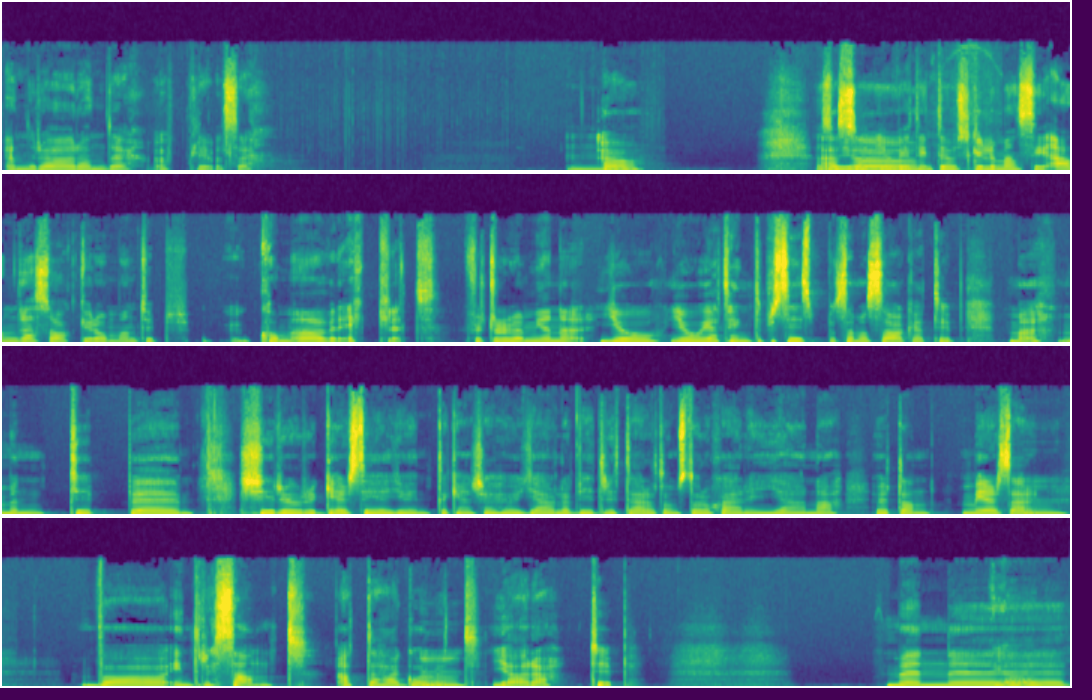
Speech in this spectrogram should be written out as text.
en rörande upplevelse. Mm. Ja. Alltså, Alltså- Jag, jag vet inte, skulle man se andra saker om man typ kom över äcklet? Förstår du vad jag menar? Jo, jo, jag tänkte precis på samma sak. Att typ, men typ eh, kirurger ser ju inte kanske hur jävla vidrigt det är att de står och skär i en hjärna. Utan mer så här, Mm. vad intressant att det här går Mm. att göra. Typ. Men eh, Ja.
